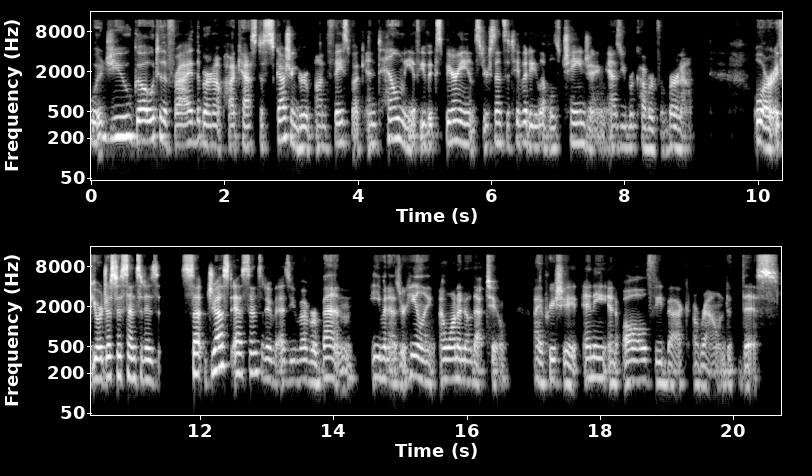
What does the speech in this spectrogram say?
would you go to the Fried the Burnout podcast discussion group on Facebook and tell me if you've experienced your sensitivity levels changing as you recovered from burnout? Or if you're just as sensitive just as sensitive as you've ever been, even as you're healing, I want to know that too. I appreciate any and all feedback around this.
